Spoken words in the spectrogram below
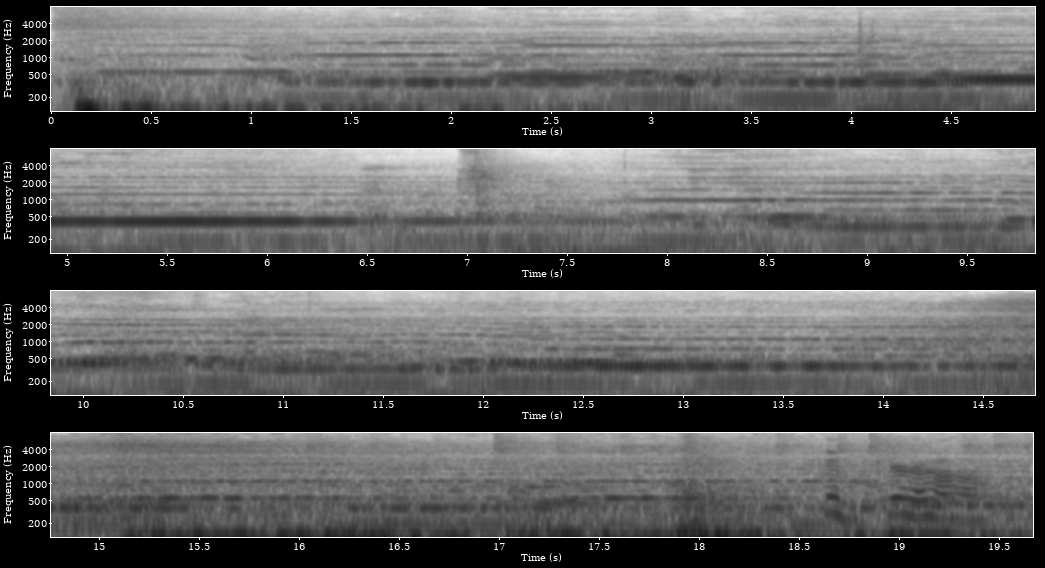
Good girl.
